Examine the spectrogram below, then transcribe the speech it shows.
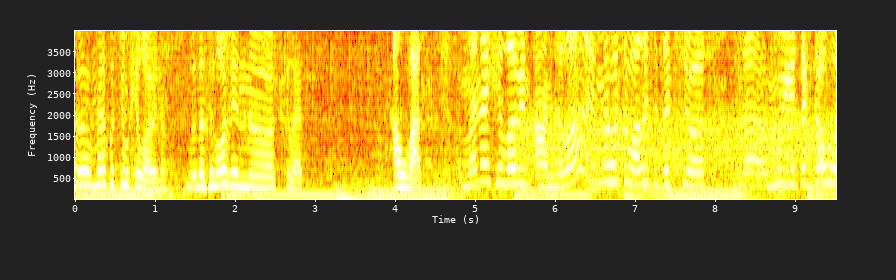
е, у мене костюм Хеллоуіна. На Хеллоуін е, скелет. А у вас? У мене Хеллоуін Ангела, і ми готувалися так, що е, ми так довго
